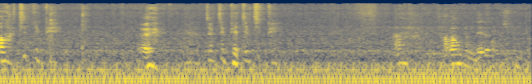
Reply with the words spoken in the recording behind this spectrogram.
아, 찝찝해. 에, 찝찝해, 찝찝해. 아, 가방 좀 내려놓고 싶은데.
